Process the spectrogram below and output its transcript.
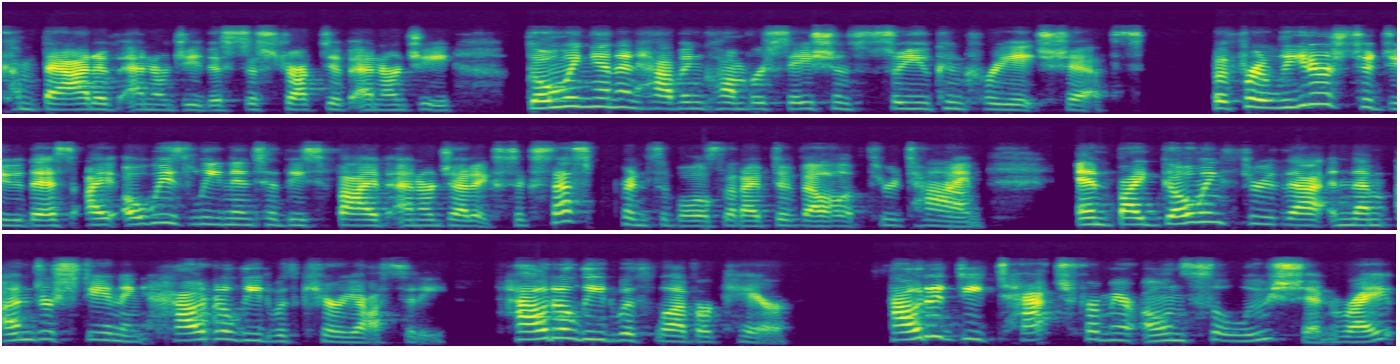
combative energy, this destructive energy. Going in and having conversations so you can create shifts but for leaders to do this, I always lean into these five energetic success principles that I've developed through time. And by going through that and them understanding how to lead with curiosity, how to lead with love or care, how to detach from your own solution, right?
